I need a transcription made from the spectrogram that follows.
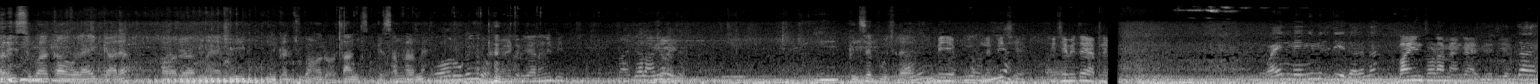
अभी सुबह का हो रहा है ग्यारह और मैं निकल चुका हूँ रोहतांग के सफ़र में। और हो गई किनसे पूछ रहे हैं। अपने पीछे पीछे भी तो है अपने। वाइन महँगी मिलती है इधर है ना? वाइन थोड़ा महँगा है भैया कितना है?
